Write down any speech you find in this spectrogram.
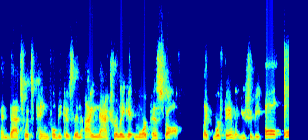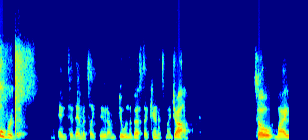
and that's what's painful because then i naturally get more pissed off. Like we're family you should be all over this. And to them it's like dude i'm doing the best i can it's my job. So my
